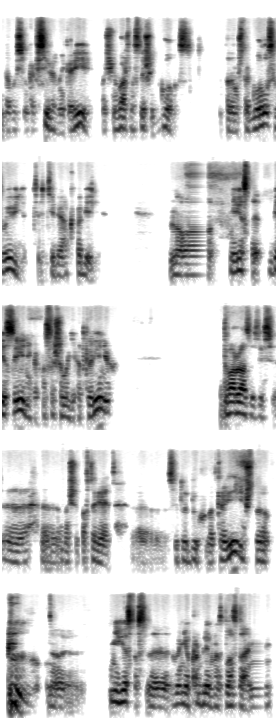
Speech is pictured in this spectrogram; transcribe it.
допустим, как в Северной Корее, очень важно слышать голос, потому что голос выведет тебя к победе. Но невеста без зрения, как мы слышим в этих откровениях, два раза здесь э, э, значит, повторяет э, Святой Дух в откровении, что невеста, у нее проблемы с глазами.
